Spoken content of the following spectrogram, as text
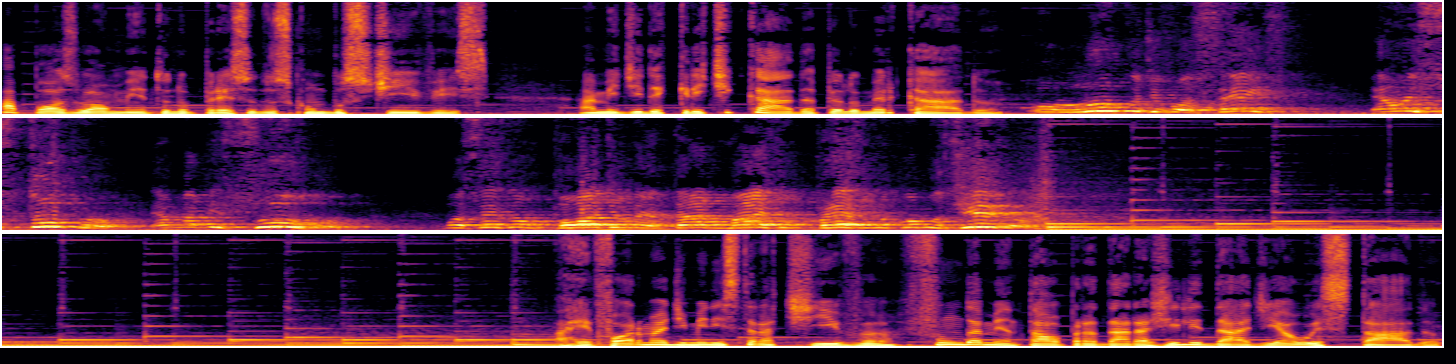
após o aumento no preço dos combustíveis. A medida é criticada pelo mercado. O lucro de vocês é um estupro, é um absurdo. Vocês não podem aumentar mais o preço do combustível. A reforma administrativa, fundamental para dar agilidade ao Estado,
